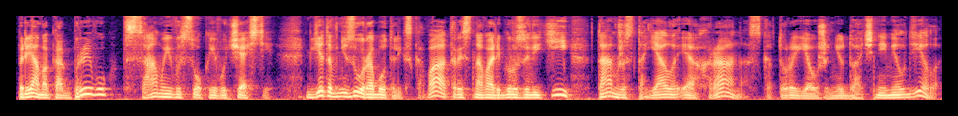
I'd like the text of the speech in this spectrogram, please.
прямо к обрыву в самой высокой его части. Где-то внизу работали экскаваторы, сновали грузовики, там же стояла и охрана, с которой я уже неудачно имел дело.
